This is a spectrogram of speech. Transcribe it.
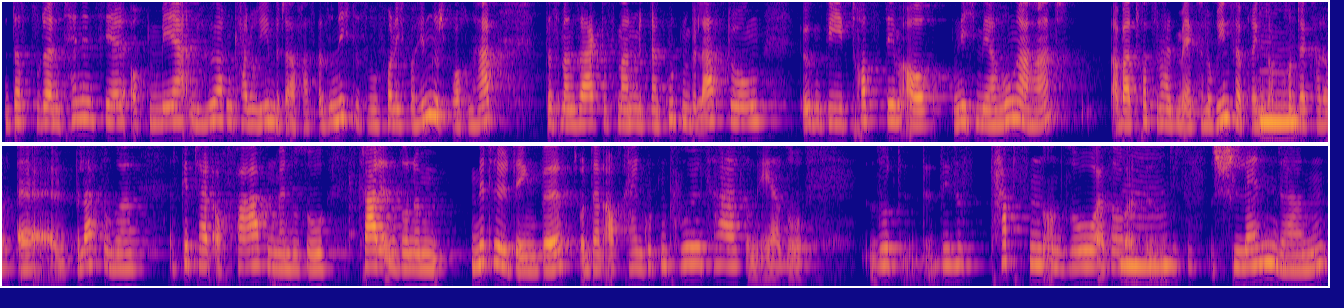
dass du dann tendenziell auch mehr einen höheren Kalorienbedarf hast. Also nicht das, wovon ich vorhin gesprochen habe, dass man sagt, dass man mit einer guten Belastung irgendwie trotzdem auch nicht mehr Hunger hat, aber trotzdem halt mehr Kalorien verbringt mhm. aufgrund der Kalor äh, Belastung, sondern es gibt halt auch Phasen, wenn du so gerade in so einem Mittelding bist und dann auch keinen guten Puls hast und eher so so dieses Tapsen und so, also mhm. dieses Schlendern,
